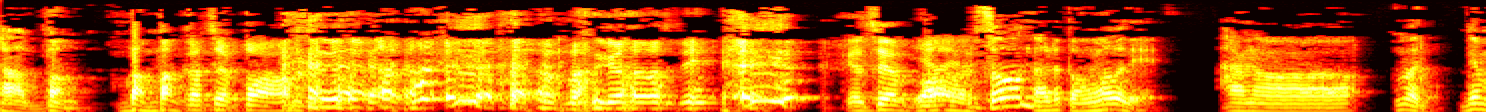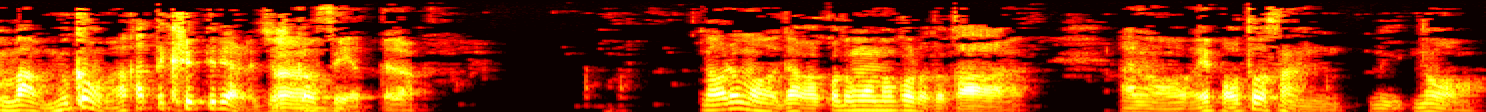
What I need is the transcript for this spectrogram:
あ、バン、バンバンガチャパン。バカだせ。ガチャいパン。もそうなると思うで。あのー、まあ、でもまあ、向こうも分かってくれてるやろ、女子高生やったら。俺も、だから子供の頃とか、あの、やっぱお父さんの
